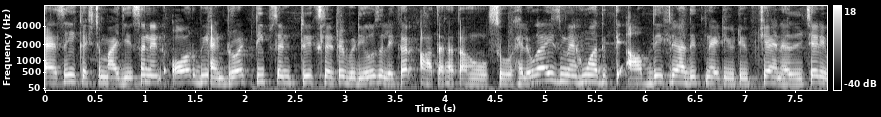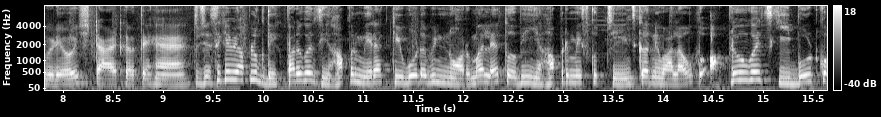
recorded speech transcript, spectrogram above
ऐसे ही कस्टमाइजेशन एंड और भी Android tips and tricks related videos लेकर आता रहता हूँ। सो हेलो गाइज़ मैं हूँ आदित्य, आप देख रहे हैं आदित्य नाइट यूट्यूब चैनल चलिए वीडियो स्टार्ट करते हैं। तो जैसे कि अभी आप लोग देख पा रहे हो यहाँ पर मेरा कीबोर्ड अभी नॉर्मल है तो अभी यहाँ पर मैं इसको चेंज करने वाला हूँ। तो आप लोगों को इस कीबोर्ड को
